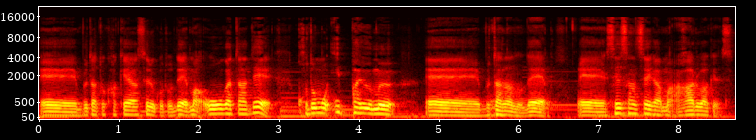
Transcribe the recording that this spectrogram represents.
えー、豚と掛け合わせることで、まあ、大型で子供いっぱい産む、えー、豚なので、えー、生産性がまあ上がるわけです。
